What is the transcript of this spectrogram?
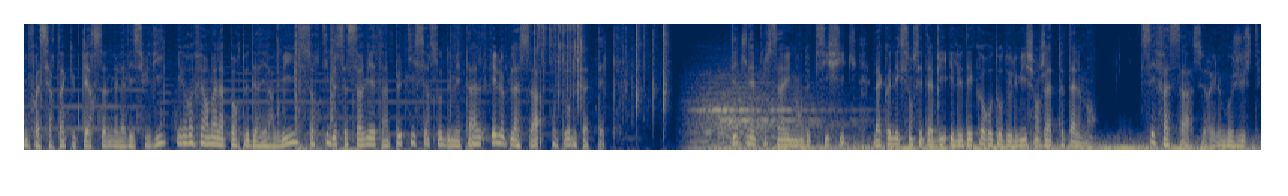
Une fois certain que personne ne l'avait suivi, il referma la porte derrière lui, sortit de sa serviette un petit cerceau de métal et le plaça autour de sa tête. Dès qu'il impulsa une onde psychique, la connexion s'établit et le décor autour de lui changea totalement. S'effaça serait le mot juste.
